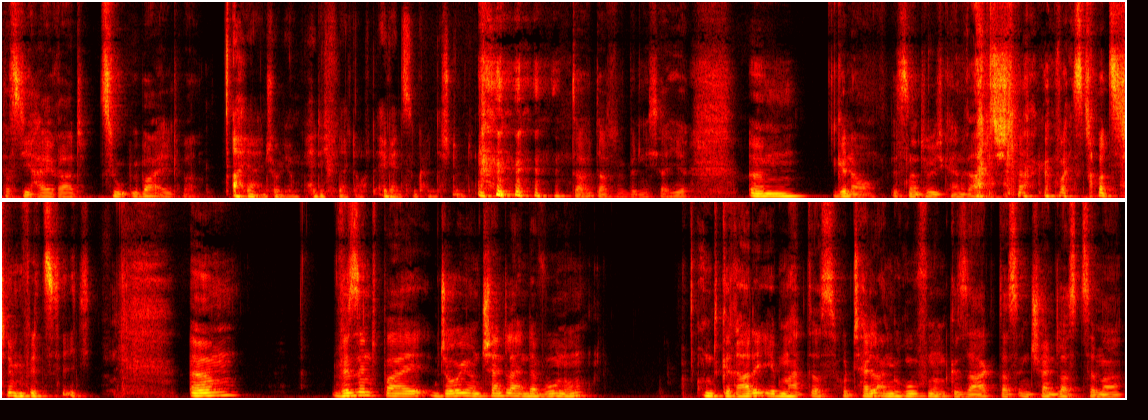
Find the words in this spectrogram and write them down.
dass die Heirat zu übereilt war. Ach ja, Entschuldigung, hätte ich vielleicht auch ergänzen können, das stimmt. da, dafür bin ich ja hier. Ähm, genau, ist natürlich kein Ratschlag, aber ist trotzdem witzig. Ähm, wir sind bei Joey und Chandler in der Wohnung. Und gerade eben hat das Hotel angerufen und gesagt, dass in Chandlers Zimmer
